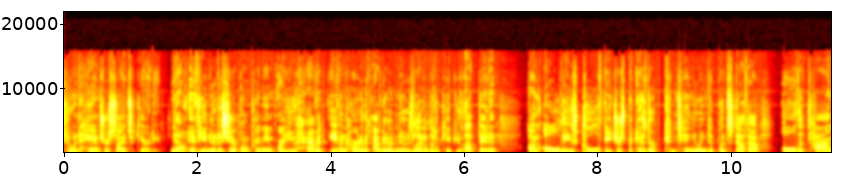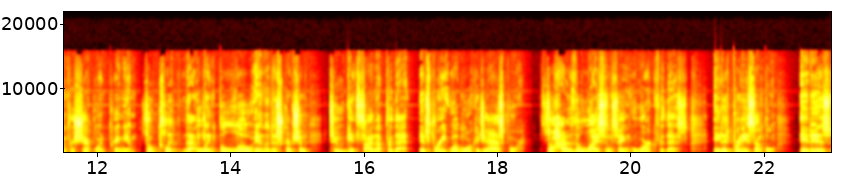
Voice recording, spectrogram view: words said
to enhance your site security. Now, if you're new to SharePoint Premium or you haven't even heard of it, I've got a newsletter that'll keep you updated on all these cool features because they're continuing to put stuff out all the time for SharePoint Premium. So click that link below in the description to get signed up for that. It's free. What more could you ask for? So, how does the licensing work for this? It is pretty simple. It is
